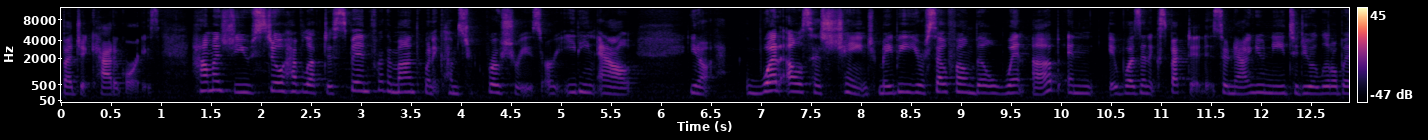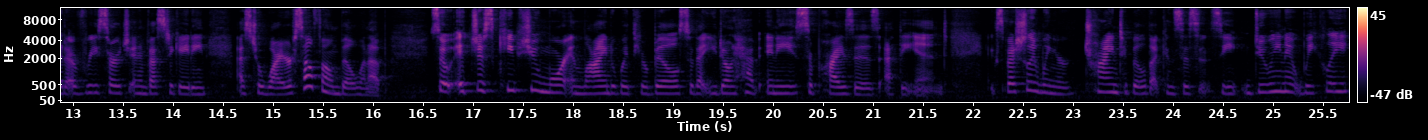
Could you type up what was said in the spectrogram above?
budget categories. How much do you still have left to spend for the month when it comes to groceries or eating out. You know, what else has changed? Maybe your cell phone bill went up and it wasn't expected. So now you need to do a little bit of research and investigating as to why your cell phone bill went up. So it just keeps you more in line with your bill so that you don't have any surprises at the end. Especially when you're trying to build that consistency, doing it weekly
